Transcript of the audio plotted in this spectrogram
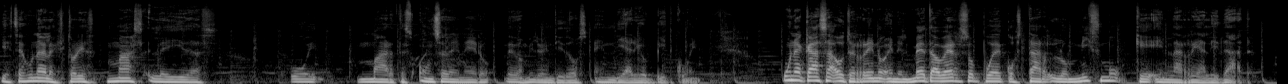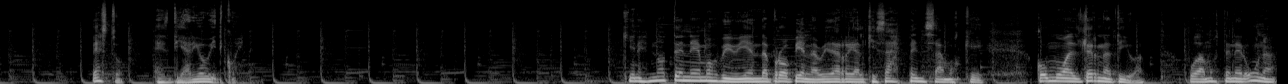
Y esta es una de las historias más leídas hoy, martes 11 de enero de 2022, en Diario Bitcoin. Una casa o terreno en el metaverso puede costar lo mismo que en la realidad. Esto es Diario Bitcoin. Quienes no tenemos vivienda propia en la vida real, quizás pensamos que como alternativa podamos tener una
